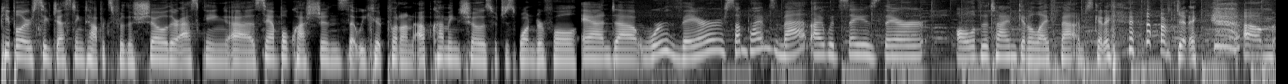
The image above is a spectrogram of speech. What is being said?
People are suggesting topics for the show. They're asking uh, sample questions that we could put on upcoming shows, which is wonderful. And uh, we're there sometimes. Matt, I would say, is there all of the time. Get a life, Matt. I'm just kidding. I'm kidding. Um,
